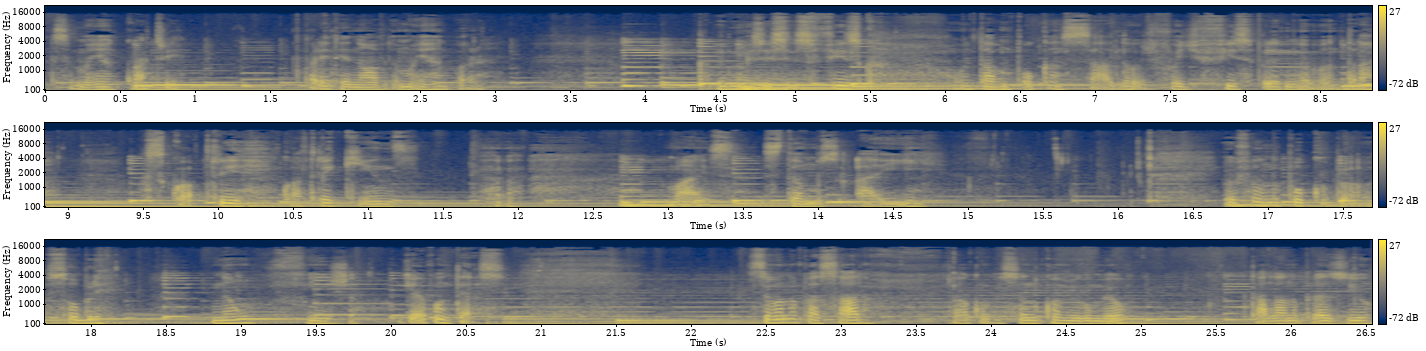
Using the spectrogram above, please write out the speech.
Nessa manhã, 4h49 da manhã agora. Acabei meu exercício físico. Eu tava um pouco cansado, hoje foi difícil para me levantar. Às 4h15. Mas estamos aí. Eu falando um pouco sobre não finja. O que acontece? Semana passada, estava conversando com um amigo meu, tá lá no Brasil.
